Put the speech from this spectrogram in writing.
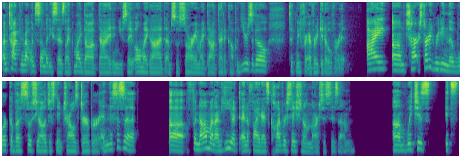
I'm talking about when somebody says, like, my dog died and you say, oh my God, I'm so sorry. My dog died a couple years ago. Took me forever to get over it. I um, char- started reading the work of a sociologist named Charles Derber, and this is a, a phenomenon he identified as conversational narcissism, um, which is, it's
